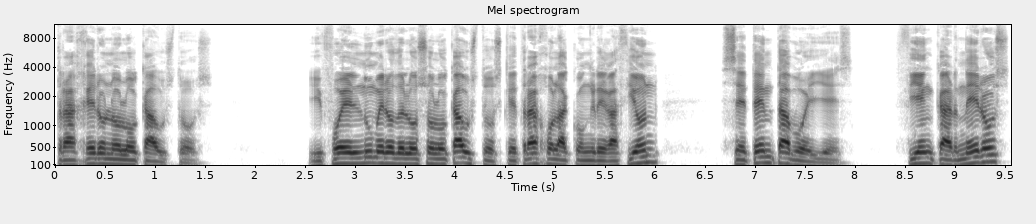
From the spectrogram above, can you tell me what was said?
trajeron holocaustos. Y fue el número de los holocaustos que trajo la congregación setenta bueyes, cien carneros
